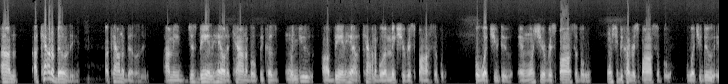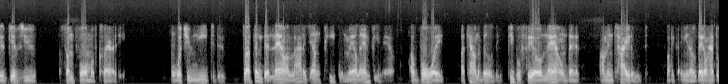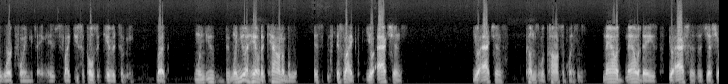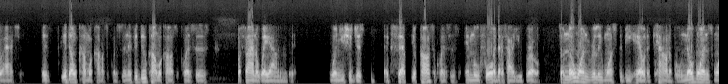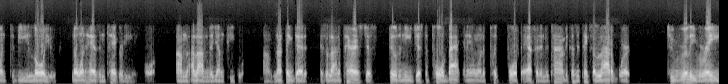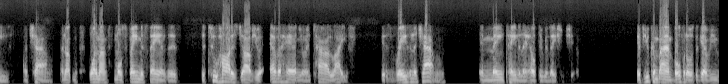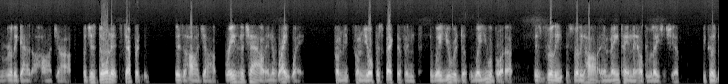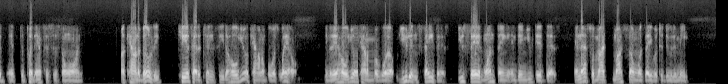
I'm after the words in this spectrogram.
Um, accountability, accountability. I mean, just being held accountable because when you are being held accountable, it makes you responsible for what you do. And once you're responsible, once you become responsible for what you do, it gives you some form of clarity on what you need to do. So I think that now a lot of young people, male and female, avoid accountability. People feel now that I'm entitled like you know they don't have to work for anything. It's like you're supposed to give it to me. But when you when you are held accountable, it's it's like your actions your actions comes with consequences. Now nowadays your actions is just your actions. It it don't come with consequences. And if it do come with consequences, or find a way out of it. When you should just accept your consequences and move forward. That's how you grow. So no one really wants to be held accountable. No one's want to be loyal. No one has integrity or um, a lot of the young people. Um, and I think that there's a lot of parents just feel the need just to pull back and they don't want to put forth the effort and the time because it takes a lot of work to really raise a child. And I, one of my most famous sayings is the two hardest jobs you'll ever have in your entire life is raising a child and maintaining a healthy relationship if you combine both of those together, you really got a hard job. But just doing it separately is a hard job. Raising a child in the right way, from from your perspective and the way you were the way you were brought up, is really is really hard. And maintaining a healthy relationship, because the, to put emphasis on accountability, kids had a tendency to hold you accountable as well. You know, they hold you accountable. Well, you didn't say this. You said one thing and then you did this. And that's what my, my son was able to do to me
